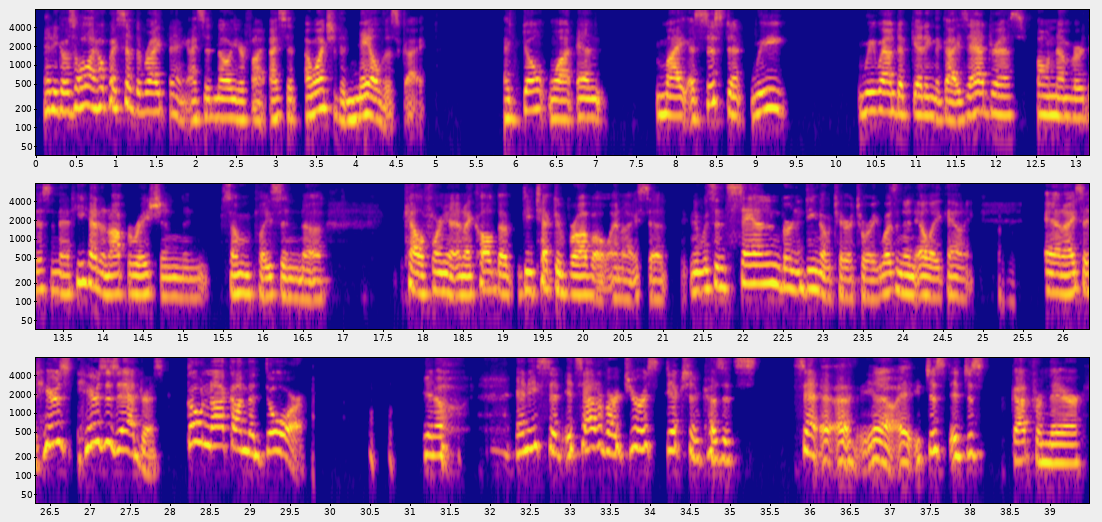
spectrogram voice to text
And he goes, Oh, I hope I said the right thing. I said, No, you're fine. I said, I want you to nail this guy. I don't want, and my assistant, we we wound up getting the guy's address, phone number, this and that. He had an operation in some place in uh, California, and I called up Detective Bravo, and I said it was in San Bernardino territory, it wasn't in LA County. And I said, "Here's here's his address. Go knock on the door." You know, and he said, "It's out of our jurisdiction because it's, uh, uh, you know, it just it just got from there."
